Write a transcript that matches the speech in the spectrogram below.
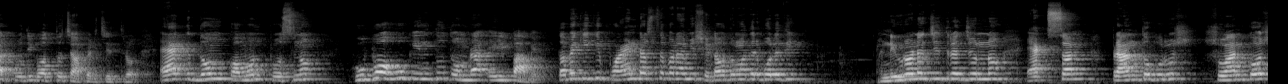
আর প্রতিবর্ত চাপের চিত্র। একদম কমন প্রশ্ন, হুবহু কিন্তু তোমরা এই পাবে। তবে কি কি পয়েন্ট আসতে পারে আমি সেটাও তোমাদের বলে দিই। নিউরনের চিত্রের জন্য অ্যাকশন, প্রান্তপুরুষ, সোয়ানকোষ,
